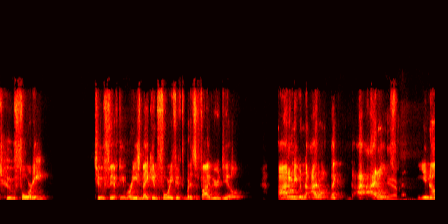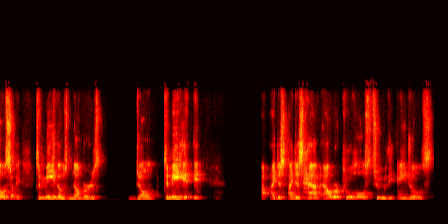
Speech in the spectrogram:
240, 250, where he's making 40, 50, but it's a five year deal. I don't even. I don't like. I, I don't. Yeah. You know. So to me, those numbers don't. To me, it. it I just. I just have Albert Pujols to the Angels.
